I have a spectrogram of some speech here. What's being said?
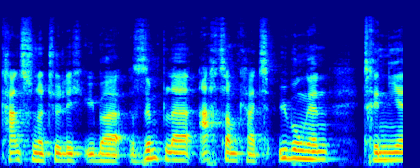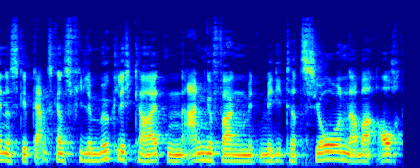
kannst du natürlich über simple Achtsamkeitsübungen trainieren. Es gibt ganz, ganz viele Möglichkeiten, angefangen mit Meditation, aber auch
